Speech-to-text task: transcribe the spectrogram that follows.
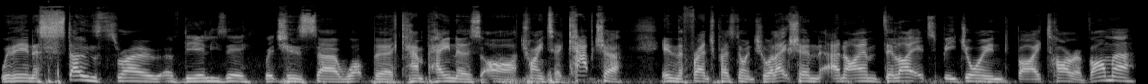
within a stone's throw of the Elysee, which is uh, what the campaigners are trying to capture in the French presidential election. And I am delighted to be joined by Tara Varma,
